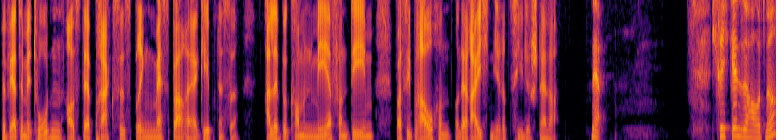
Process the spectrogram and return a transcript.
Bewährte Methoden aus der Praxis bringen messbare Ergebnisse. Alle bekommen mehr von dem, was sie brauchen und erreichen ihre Ziele schneller. Ja. Ich kriege Gänsehaut, ne?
